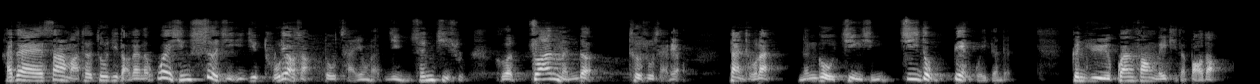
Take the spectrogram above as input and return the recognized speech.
还在萨尔马特洲际导弹的外形设计以及涂料上都采用了隐身技术和专门的特殊材料，弹头呢能够进行机动变轨等等。根据官方媒体的报道。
